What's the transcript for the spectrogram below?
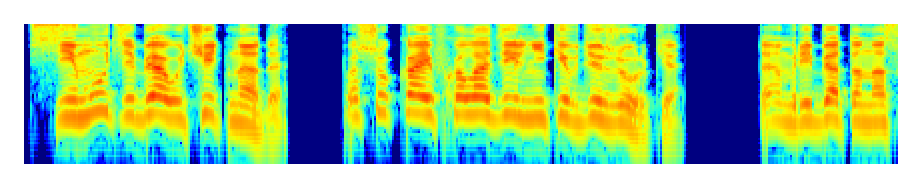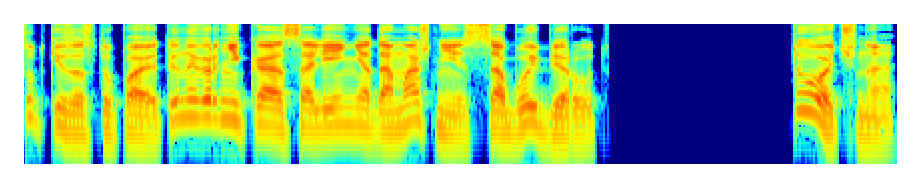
всему тебя учить надо. Пошукай в холодильнике в дежурке. Там ребята на сутки заступают, и наверняка соленья домашние с собой берут. Точно,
